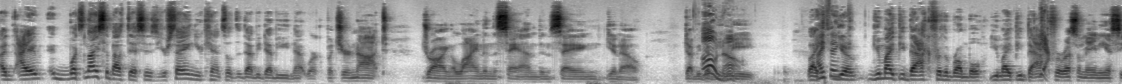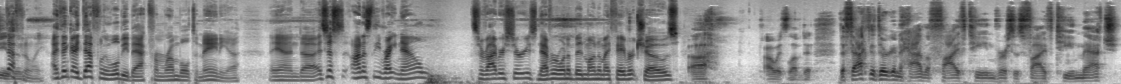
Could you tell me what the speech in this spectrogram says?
I, I. What's nice about this is you're saying you canceled the WWE network, but you're not drawing a line in the sand and saying, you know, WWE. Oh, no. Like I think- you know, you might be back for the Rumble. You might be back Yeah. for WrestleMania season. Definitely. I think I definitely will be back from Rumble to Mania. And uh, it's just, honestly, right now, Survivor Series never would have been one of my favorite shows. I always loved it. The fact that they're going to have a five team versus five team match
